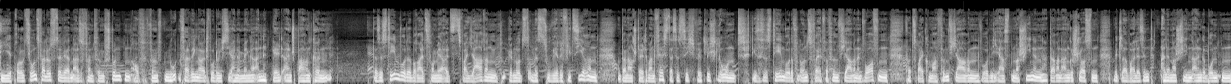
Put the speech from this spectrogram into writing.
Die Produktionsverluste werden also von fünf Stunden auf fünf Minuten verringert, wodurch Sie eine Menge an Geld einsparen können. Das System wurde bereits vor mehr als zwei Jahren genutzt, um es zu verifizieren. Und danach stellte man fest, dass es sich wirklich lohnt. Dieses System wurde von uns vor etwa fünf Jahren entworfen. Vor 2,5 Jahren wurden die ersten Maschinen daran angeschlossen. Mittlerweile sind alle Maschinen angebunden.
